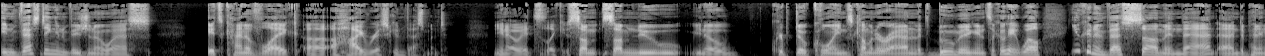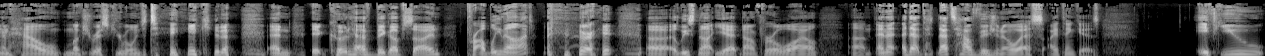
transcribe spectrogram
investing in Vision OS, it's kind of like a, a high risk investment. You know, it's like some some new you know crypto coins coming around and it's booming and it's like okay well you can invest some in that and depending on how much risk you're willing to take you know and it could have big upside. Probably not right? Uh, at least not yet not for a while. Um, and that, that that's how vision os i think is. If you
